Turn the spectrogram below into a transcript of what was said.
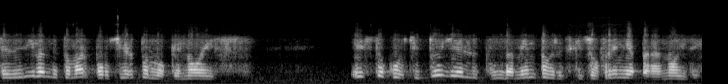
se derivan de tomar por cierto lo que no es. Esto constituye el fundamento de la esquizofrenia paranoide.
